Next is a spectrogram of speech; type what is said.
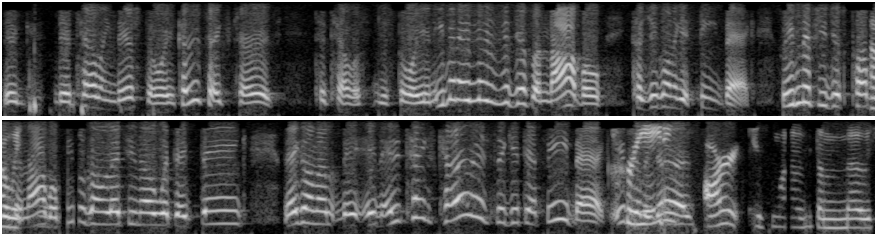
they're, they're telling their story, because it takes courage to tell us your story. And even, even if it's just a novel, because you're going to get feedback. Even if you just publish oh, a novel, people are going to let you know what they think, they're gonna. It, it takes courage to get that feedback. It Creating really art is one of the most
